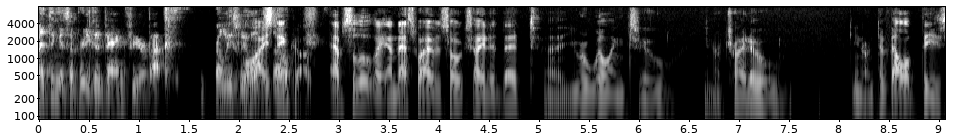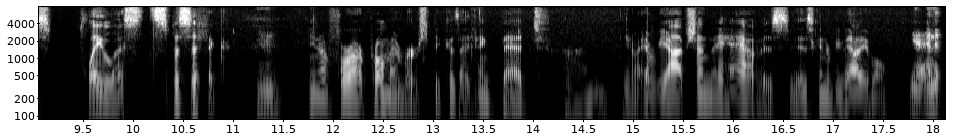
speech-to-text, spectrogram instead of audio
I think it's a pretty good bang for your buck, or at least we oh, hope I so. think absolutely, and that's why I was so excited that uh, you were willing to, you know, try to, you know, develop these playlists specific, Mm. you know, for our pro members because I think that, um, you know, every option they have is is going to be valuable. Yeah, and it's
